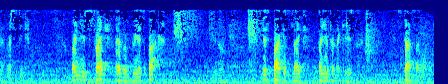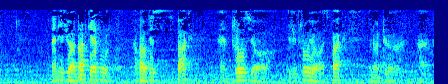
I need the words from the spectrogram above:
and matchstick. When you strike, there will be a spark. You know, this spark is like Vayutana kilesa. It starts up. then if you are not careful about this spark and throws your, if you throw your spark, you know, to uh,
